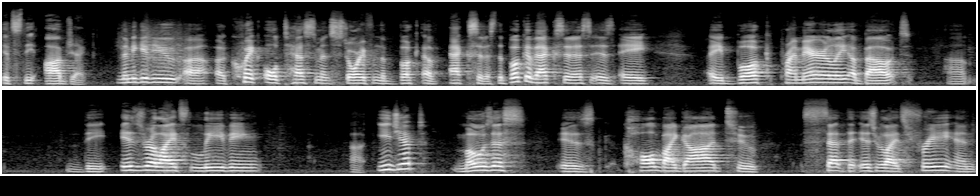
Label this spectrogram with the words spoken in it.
It's the object. Let me give you a, a, quick Old Testament story from the book of Exodus. The book of Exodus is a, a book primarily about um, the Israelites leaving uh, Egypt. Moses is called by God to set the Israelites free. And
